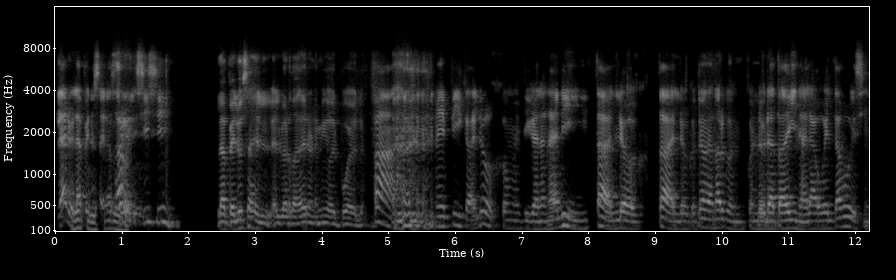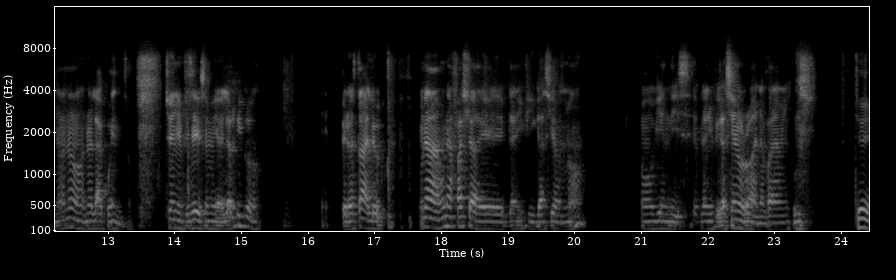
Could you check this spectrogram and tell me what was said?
Claro, la pelusa de los árboles, sí, sí. La pelusa es el, el verdadero enemigo del pueblo. Pa, me pica el ojo, me pica la nariz, está loco, está loco. Tengo que andar con, con loratadina a la vuelta porque si no, no, no la cuento. Yo en especial que soy medio alérgico, eh, pero está loco. Una, una falla de planificación, ¿no? Como quien dice, de planificación urbana para mí. Che,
